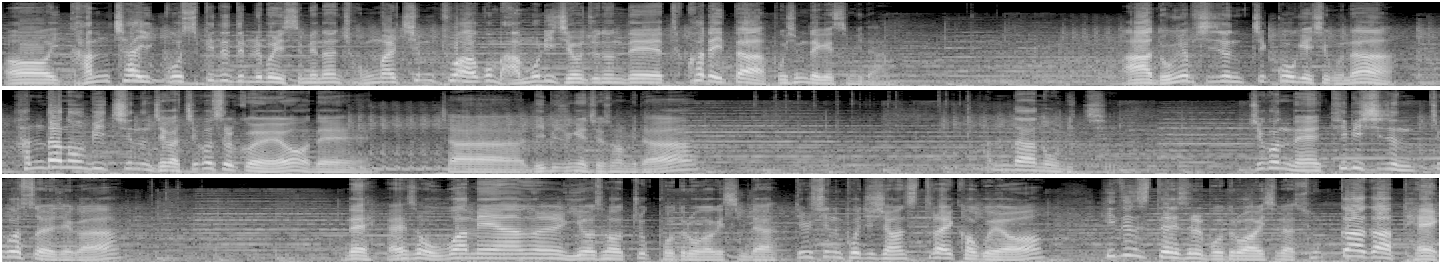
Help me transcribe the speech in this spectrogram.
어, 이 감차 있고 스피드 드리블 있으면은 정말 침투하고 마무리 지어 주는데 특화돼 있다 보시면 되겠습니다. 아, 농협 시즌 찍고 계시구나. 한다노 비치는 제가 찍었을 거예요. 네. 자 리뷰 중에 죄송합니다. 한다노 비치. 찍었네. TV 시즌 찍었어요 제가. 네 그래서 오바메양을 이어서 쭉 보도록 하겠습니다. 뛸 수 있는 포지션 스트라이커고요. 히든 스탯을 보도록 하겠습니다. 속가가 100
